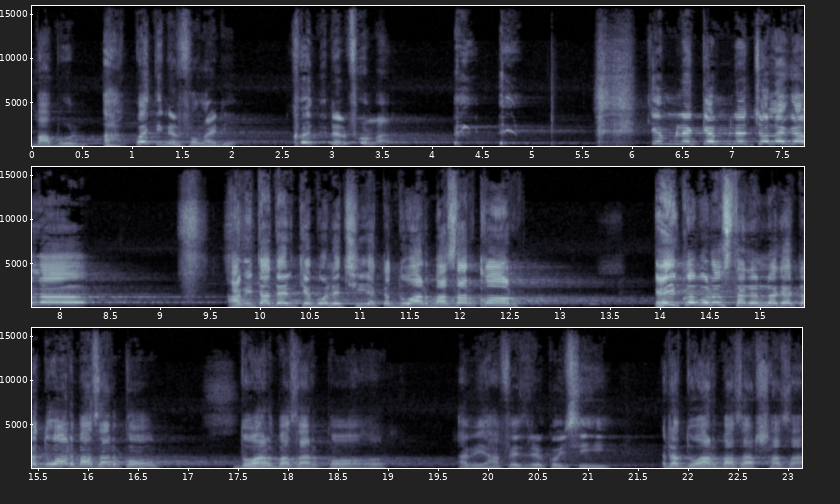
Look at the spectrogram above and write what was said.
বাবুল। আহ, কয়দিনের ফলাইনি কয় দিনের ফলা? কেমনে কেমনে চলে গেল? আমি তাদেরকে বলেছি, একটা দুয়ার বাজার কর। এই কবরস্থানের লগে একটা দুয়ার বাজার কর। দোয়ার বাজার কর। আমি হাফেজরে কইছি, এটা দোয়ার বাজার সাজা।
